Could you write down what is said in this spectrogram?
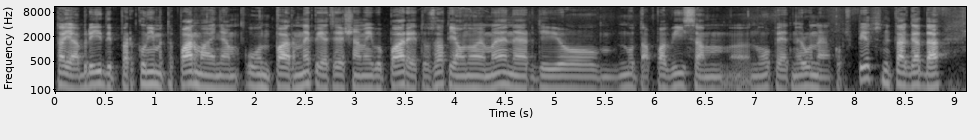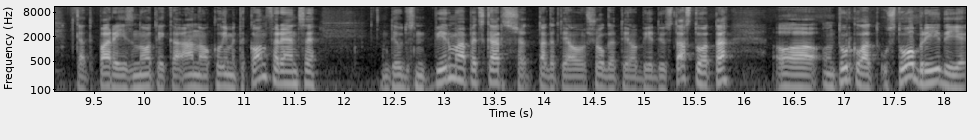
tajā brīdī par klimata pārmaiņām un par nepieciešamību pāriet uz atjaunojumu enerģiju nu, pavisam nopietni runāja kopš 15. gada, kad Parīzē notika ANO klimata konference. 21. pēc kārtas, tagad jau šogad jau bija 28. Un turklāt uz to brīdi ja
